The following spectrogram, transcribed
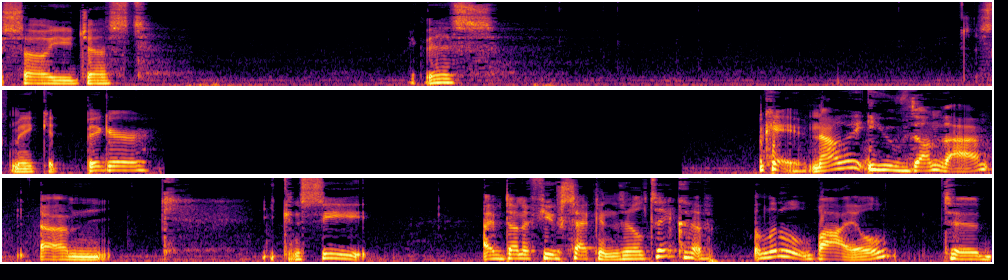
So you just, like this, just make it bigger. Okay, now that you've done that, um, you can see I've done a few seconds. It'll take a a little while to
